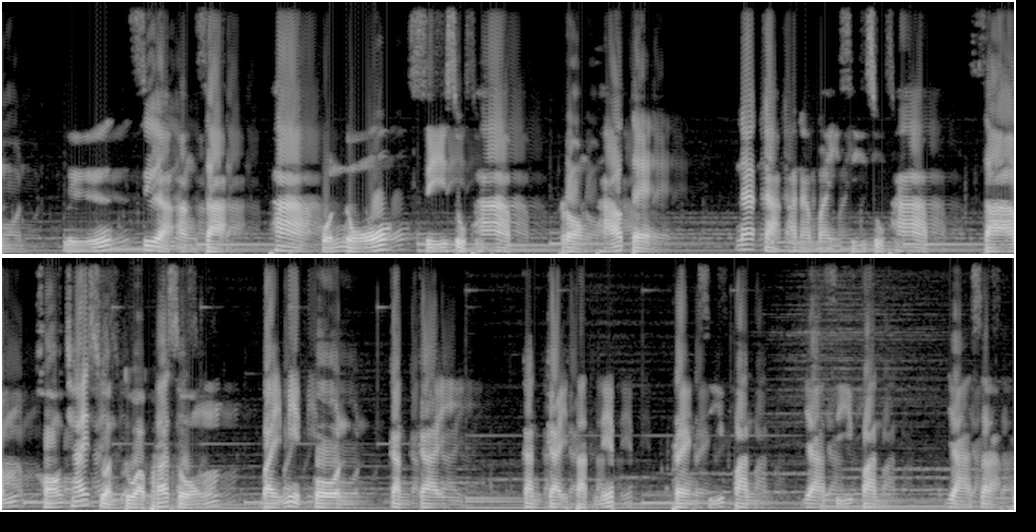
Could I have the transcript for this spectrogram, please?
ร หรือเสื้ออังสะ ผ้าขนหนู สีสุภาพ รองเท้าแตะ หน้ากากอนามัยสีสุภาพ 3. ของใช้ส่วนตัวพระสงฆ์ใบมีดโกน กันไกกันไกตัดเล็บ แปรงสีฟัน ยาสีฟัน ยาสระผ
